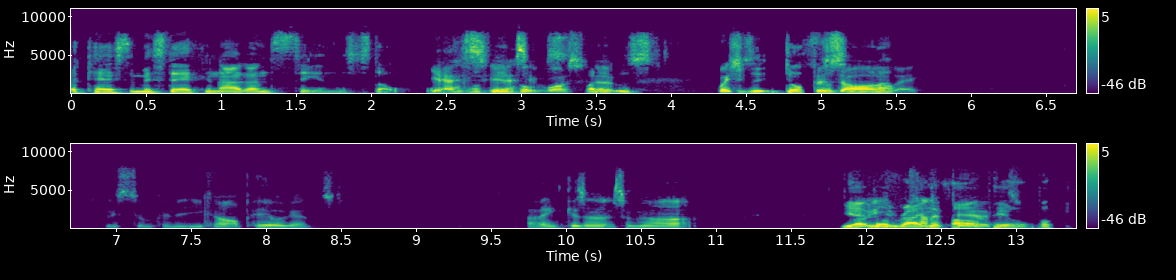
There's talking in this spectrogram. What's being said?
a case of mistaken identity in the stop? Yes, yes, it Books was. When Um, it was, Which, was it Duff or bizarrely, is something that you can't appeal against. I think, isn't it? Something like that. Yeah, Well, but you you're right. can You appeal can't appeal a booking,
